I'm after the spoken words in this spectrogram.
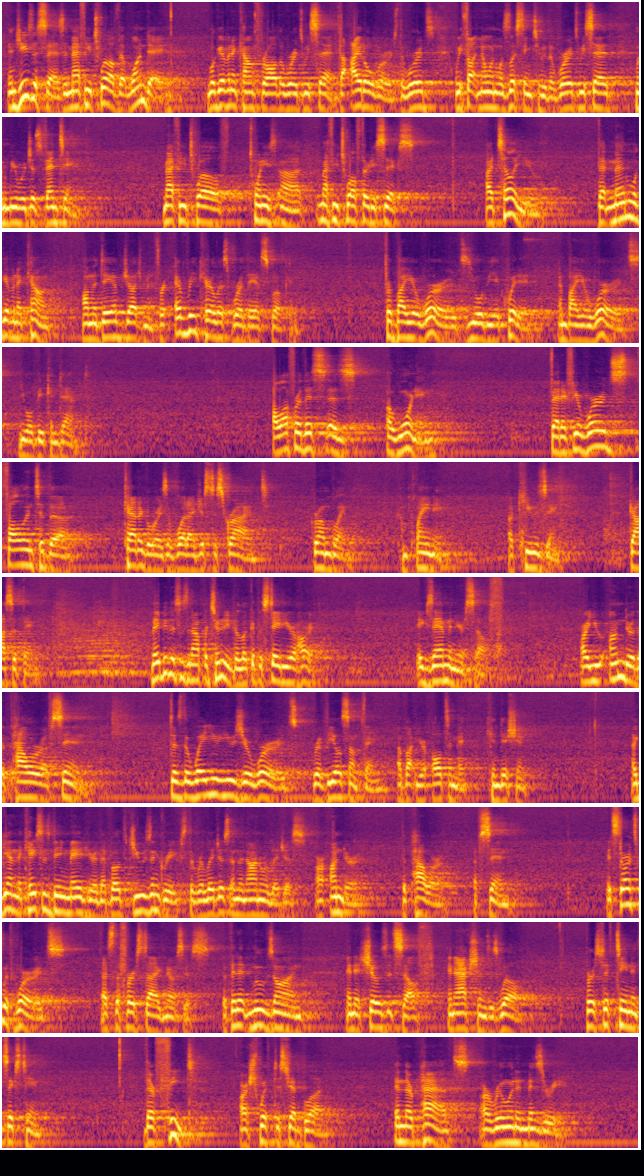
And Jesus says in Matthew 12 that one day we'll give an account for all the words we said, the idle words, the words we thought no one was listening to, the words we said when we were just venting. Matthew 12, 20, uh, Matthew 12, 36. I tell you that men will give an account on the day of judgment for every careless word they have spoken. For by your words you will be acquitted, and by your words you will be condemned. I'll offer this as a warning that if your words fall into the categories of what I just described grumbling, complaining, accusing, gossiping maybe this is an opportunity to look at the state of your heart. Examine yourself. Are you under the power of sin? Does the way you use your words reveal something about your ultimate condition? Again, the case is being made here that both Jews and Greeks, the religious and the non religious, are under the power of sin. It starts with words, that's the first diagnosis, but then it moves on and it shows itself in actions as well. Verse 15 and 16 Their feet are swift to shed blood, and their paths are ruin and misery.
